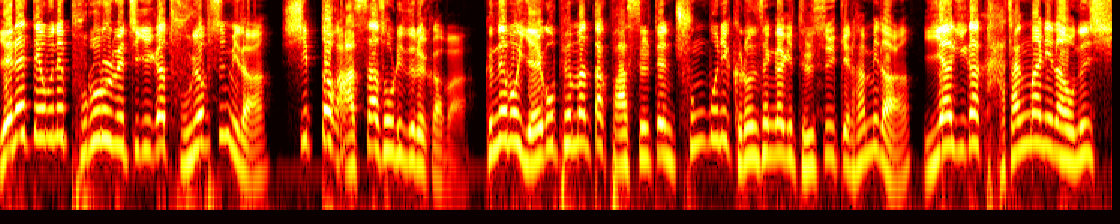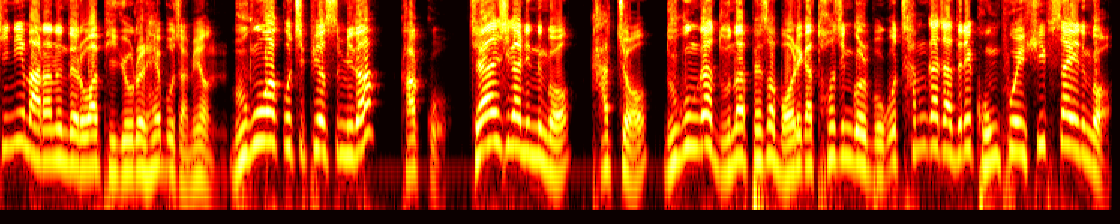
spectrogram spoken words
얘네 때문에 불호를 외치기가 두렵습니다. 씹덕 아싸 소리 들을까봐. 근데 뭐 예고편만 딱 봤을 땐 충분히 그런 생각이 들 수 있긴 합니다. 이야기가 가장 많이 나오는 신이 말하는 대로와 비교를 해보자면 무궁화 꽃이 피었습니다. 같고 제한 시간 있는 거 같죠? 누군가 눈앞에서 머리가 터진 걸 보고 참가자들이 공포에 휩싸이는 거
